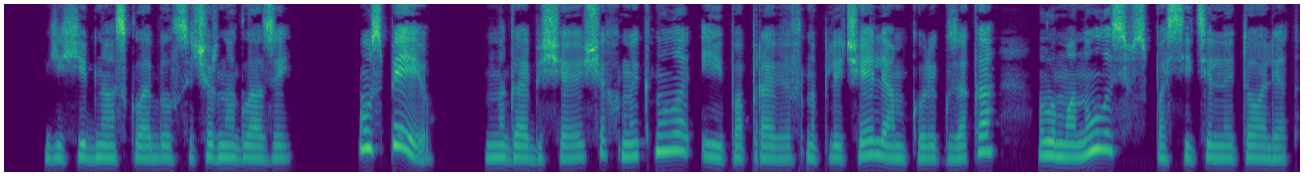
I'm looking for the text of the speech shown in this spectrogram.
— ехидно осклабился черноглазый. «Успею», — многообещающе хмыкнула и, поправив на плече лямку рюкзака, ломанулась в спасительный туалет.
